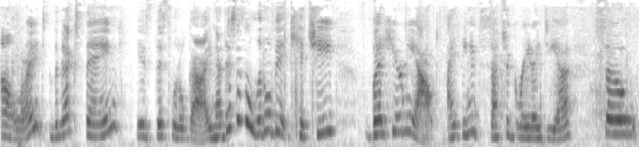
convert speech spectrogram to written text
All right, the next thing is this little guy. Now this is a little bit kitschy, but hear me out. I think it's such a great idea. So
